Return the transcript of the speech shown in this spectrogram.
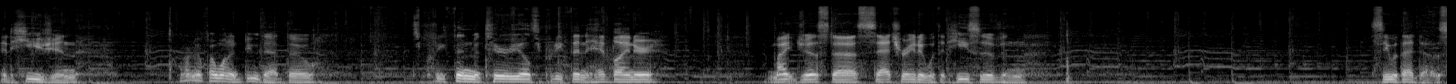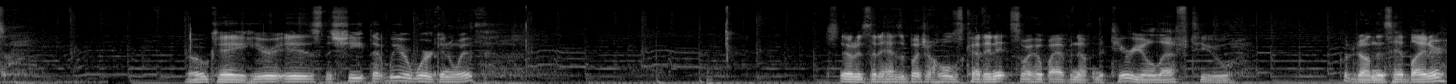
adhesion. I don't know if I want to do that though. It's pretty thin material, it's a pretty thin headliner. I might just uh, saturate it with adhesive and see what that does. Okay, here is the sheet that we are working with. Notice that it has a bunch of holes cut in it, so I hope I have enough material left to put it on this headliner.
